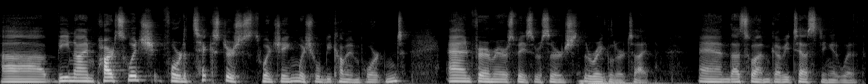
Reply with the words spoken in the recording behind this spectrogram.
uh, B9 part switch for the texture switching, which will become important, and Ferram Aerospace Research, the regular type. And that's what I'm going to be testing it with.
